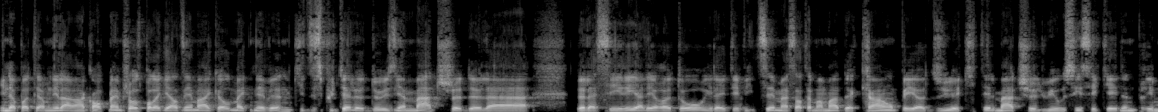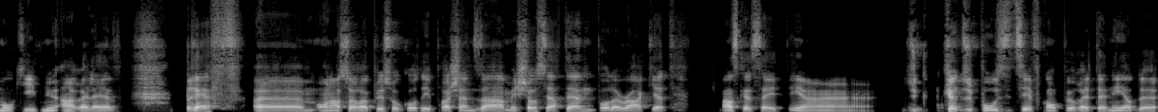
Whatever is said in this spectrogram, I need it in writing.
il n'a pas terminé la rencontre. Même chose pour le gardien Michael McNevin qui disputait le deuxième match de la, de la série aller-retour. Il a été victime à un certain moment de crampes et a dû quitter le match lui aussi. C'est Caden Primo qui est venu en relève. Bref, euh, on en saura plus au cours des prochaines heures, mais chose certaine pour le Rocket, je pense que ça a été un, que du positif qu'on peut retenir de,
